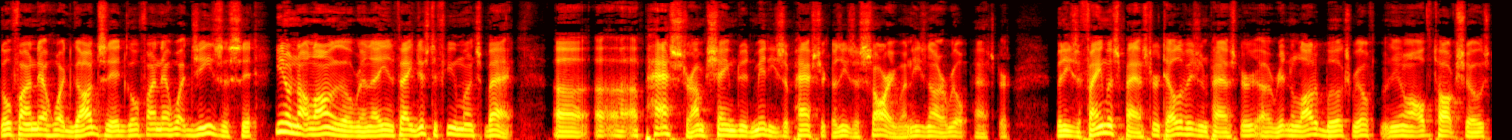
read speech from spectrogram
Go find out what God said. Go find out what Jesus said. You know, not long ago, Renee, in fact, just a few months back, uh, a, a pastor, I'm ashamed to admit he's a pastor because he's a sorry one. He's not a real pastor, but he's a famous pastor, television pastor, uh, written a lot of books, real, you know, all the talk shows.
